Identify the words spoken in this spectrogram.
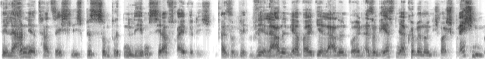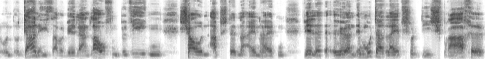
wir lernen ja tatsächlich bis zum dritten Lebensjahr freiwillig. Also wir, wir, lernen ja, weil wir lernen wollen. Also im ersten Jahr können wir noch nicht mal sprechen und, und gar nichts, aber wir lernen laufen, bewegen, schauen, Abstände einhalten. Wir hören im Mutterleib schon die Sprache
